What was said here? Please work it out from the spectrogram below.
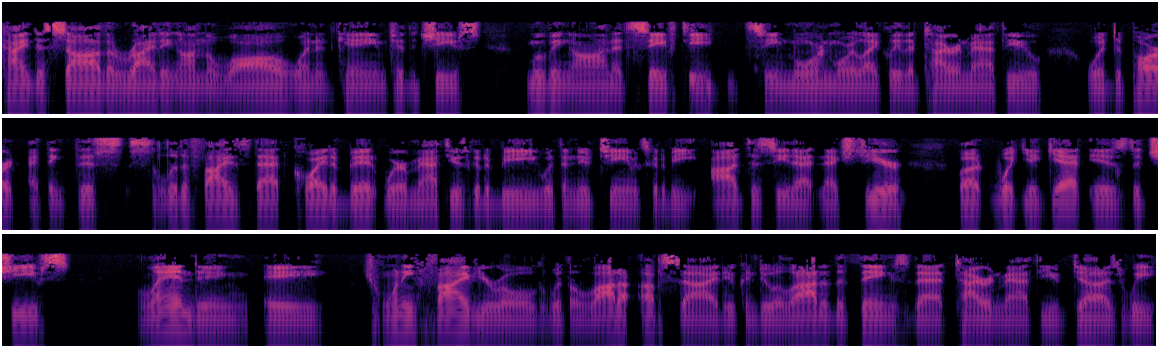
kind of saw the writing on the wall when it came to the Chiefs moving on at safety. It seemed more and more likely that Tyrann Mathieu would depart. I think this solidifies that quite a bit where Mathieu is going to be with a new team. It's going to be odd to see that next year. But what you get is the Chiefs landing a 25 year old with a lot of upside who can do a lot of the things that Tyrann Mathieu does. We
